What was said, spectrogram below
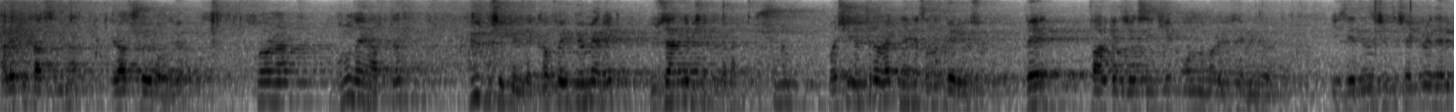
hareket aslında biraz şöyle oluyor. Sonra bunu da yaptım. Düz bir şekilde kafayı gömerek düzenli bir şekilde bak. Şunu başı yatırarak nefes alıp veriyorsun. Ve fark edeceksin ki 10 numara yüzebiliyorum. İzlediğiniz için teşekkür ederim.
